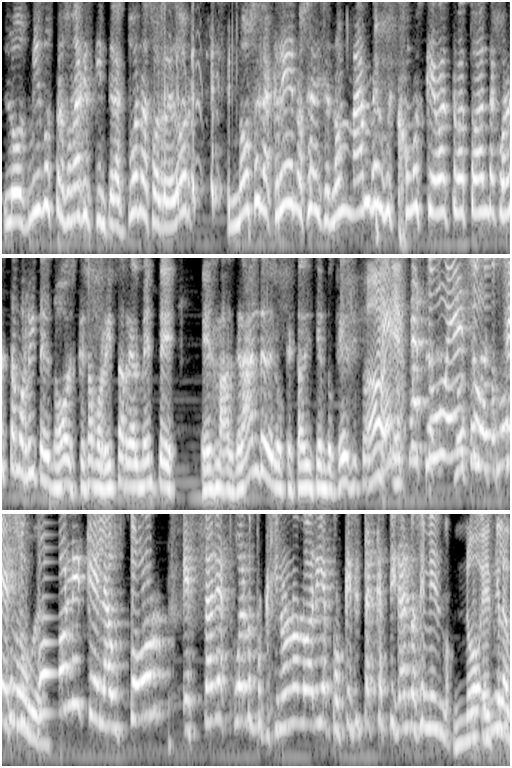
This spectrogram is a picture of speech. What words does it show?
los mismos personajes que interactúan a su alrededor no se la creen, o sea, dicen, no mames, güey, ¿cómo es que vato, vato anda con esta morrita? Y, no, es que esa morrita realmente es más grande de lo que está diciendo que es y todo. Oh, Deja tú eso, compro, se supone que el autor está de acuerdo porque si no, no lo haría. ¿Por qué se está castigando a sí mismo? No, es que la,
